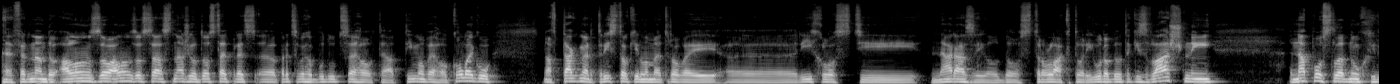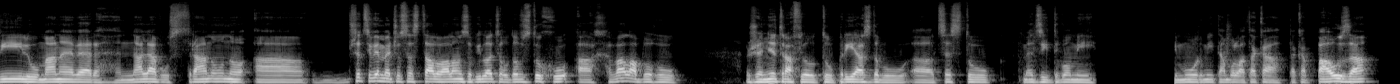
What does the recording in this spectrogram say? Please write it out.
eh, Fernando Alonso. Alonso sa snažil dostať pred, eh, pred svojho budúceho teda tímového kolegu No v takmer 300 km e, rýchlosti narazil do strola, ktorý urobil taký zvláštny na poslednú chvíľu manéver na ľavú stranu, no a všetci vieme, čo sa stalo, Alonso vyletel do vzduchu a chvala Bohu, že netrafil tú prijazdovú e, cestu medzi dvomi múrmi, tam bola taká, taká pauza.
